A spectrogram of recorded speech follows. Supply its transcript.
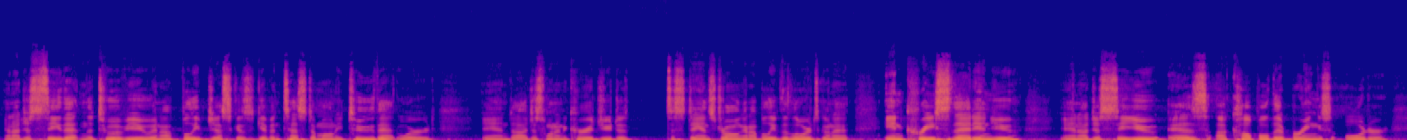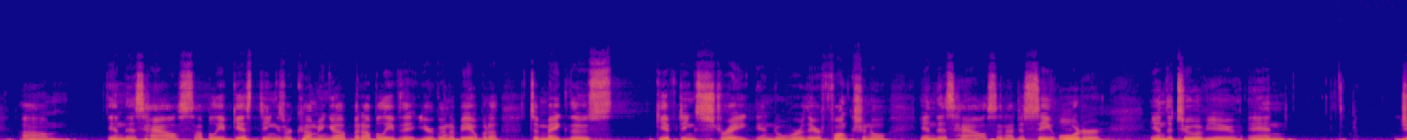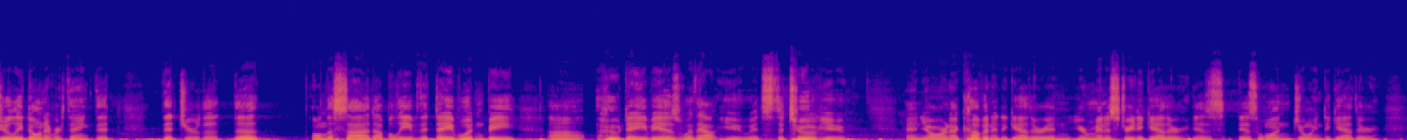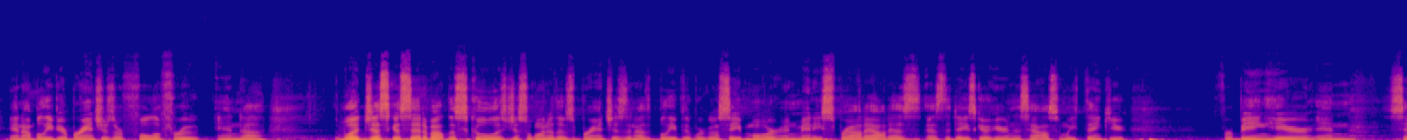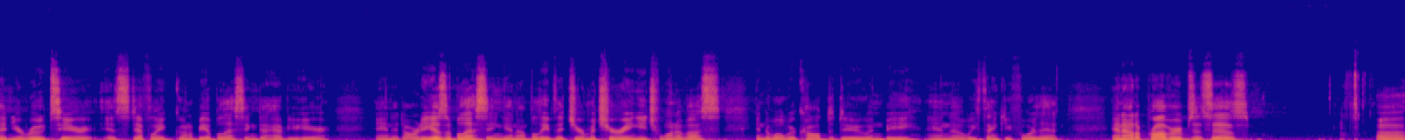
And I just see that in the two of you, and I believe Jessica's given testimony to that word. And I just want to encourage you to, to stand strong, and I believe the Lord's going to increase that in you. And I just see you as a couple that brings order um, in this house. I believe giftings are coming up, but I believe that you're going to be able to, to make those giftings straight and to where they're functional in this house. And I just see order in the two of you. And Julie, don't ever think that that you're the the on the side. I believe that Dave wouldn't be uh, who Dave is without you. It's the two of you, and y'all are in a covenant together, and your ministry together is is one joined together. And I believe your branches are full of fruit. And uh, what Jessica said about the school is just one of those branches, and I believe that we're going to see more and many sprout out as as the days go here in this house. And we thank you for being here and setting your roots here. It's definitely going to be a blessing to have you here, and it already is a blessing. And I believe that you're maturing each one of us into what we're called to do and be, and uh, we thank you for that. And out of Proverbs, it says, uh,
